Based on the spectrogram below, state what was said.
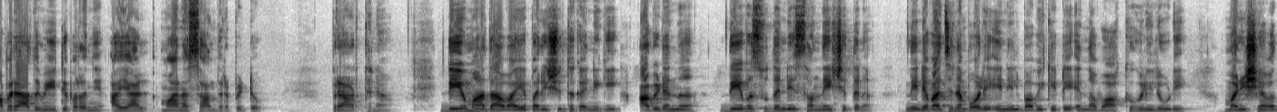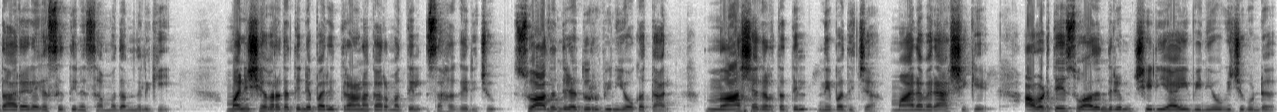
അപരാധമേറ്റു പറഞ്ഞ് അയാൾ മാനസാന്തരപ്പെട്ടു. പ്രാർത്ഥന. ദേവമാതാവായ പരിശുദ്ധ കന്യകി അവിടുന്ന് ദേവസുതന്റെ സന്ദേശത്തിന് നിന്റെ വചനം പോലെ എന്നിൽ ഭവിക്കട്ടെ എന്ന വാക്കുകളിലൂടെ മനുഷ്യാവതാര രഹസ്യത്തിന് സമ്മതം നൽകി. മനുഷ്യവർഗത്തിന്റെ പരിത്രാണ കർമ്മത്തിൽ സഹകരിച്ചു. സ്വാതന്ത്ര്യ ദുർവിനിയോഗത്താൽ നാശകർത്തത്തിൽ നിബദിച്ച മാനവരാശിക്ക് അവിടുത്തെ സ്വാതന്ത്ര്യം ശരിയായി വിനിയോഗിച്ചുകൊണ്ട്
